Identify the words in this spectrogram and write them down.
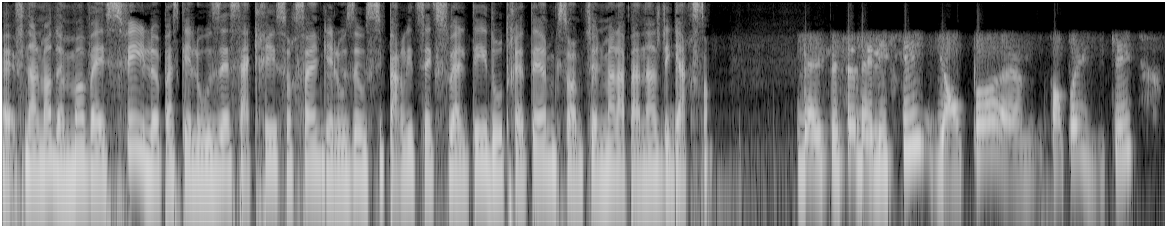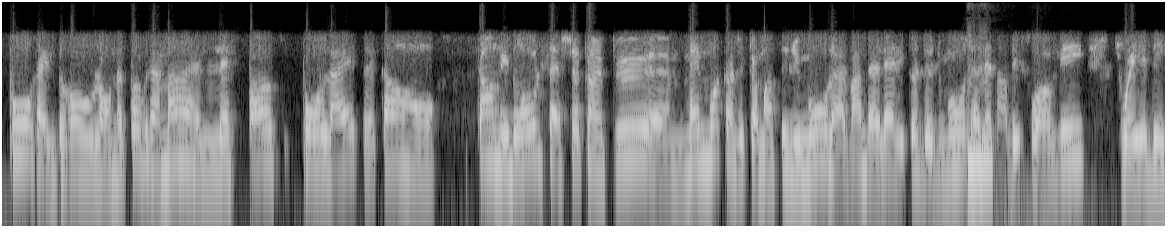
euh, finalement de mauvaise fille là, parce qu'elle osait sacrer sur scène, qu'elle osait aussi parler de sexualité et d'autres thèmes qui sont habituellement l'apanage des garçons. Ben c'est ça. Ben les filles, ils ont pas, euh, sont pas éduquées pour être drôles. On n'a pas vraiment euh, l'espace pour l'être. Quand on quand on est drôle, ça choque un peu. Euh, même moi, quand j'ai commencé l'humour, là, avant d'aller à l'école de l'humour, j'allais dans des soirées, je voyais des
